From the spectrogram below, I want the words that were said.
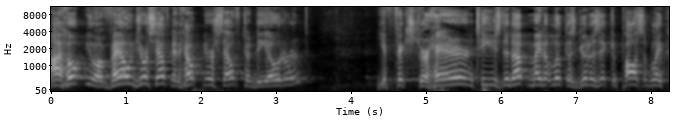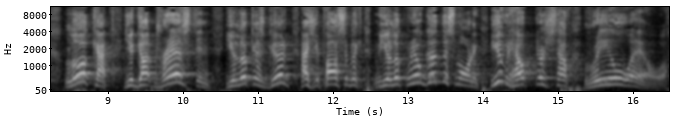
I hope you availed yourself and helped yourself to deodorant. You fixed your hair and teased it up, made it look as good as it could possibly look. Uh, you got dressed and you look as good as you possibly You look real good this morning. You've helped yourself real well.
